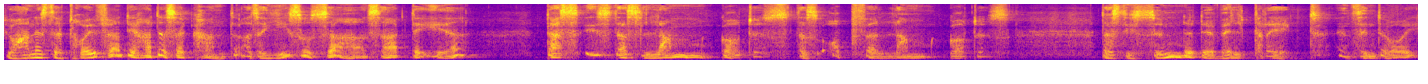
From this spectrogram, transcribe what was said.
Johannes der Täufer, der hat es erkannt. Als er Jesus sah, sagte er, das ist das Lamm Gottes, das Opferlamm Gottes, das die Sünde der Welt trägt. Entsinnt ihr euch?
